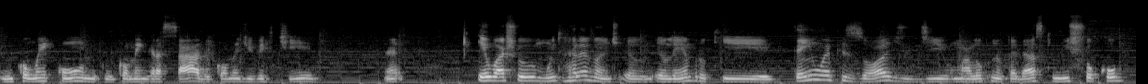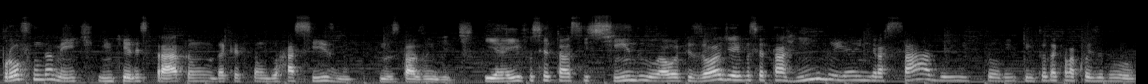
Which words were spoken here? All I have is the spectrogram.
em como é cômico, em como é engraçado, como é divertido, né? Eu acho muito relevante. Eu, eu lembro que tem um episódio de O Maluco no Pedaço que me chocou profundamente, em que eles tratam da questão do racismo nos Estados Unidos. E aí você está assistindo ao episódio, e aí você está rindo e é engraçado e tem toda aquela coisa do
